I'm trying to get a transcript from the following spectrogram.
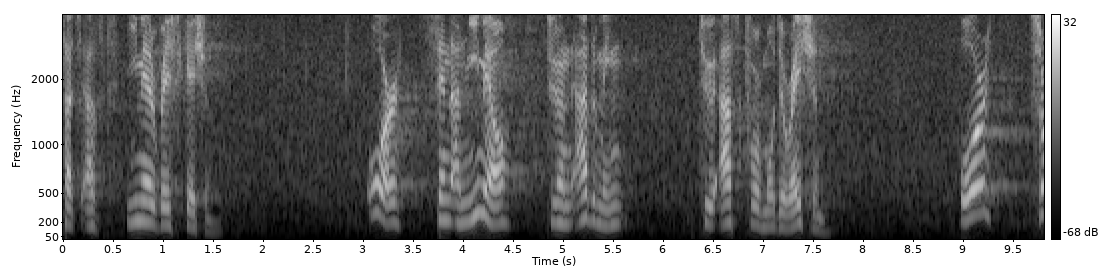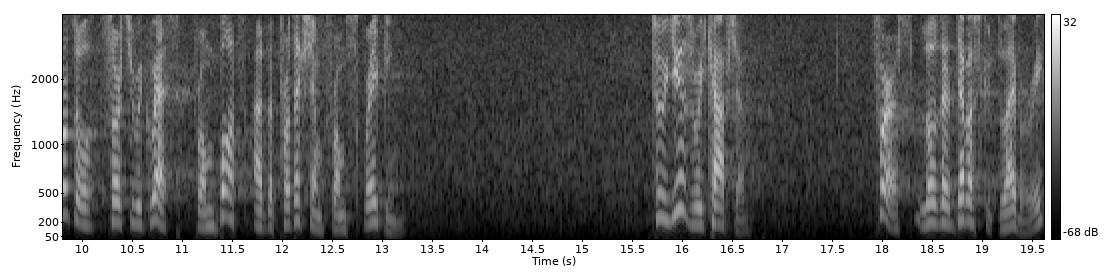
such as email verification. Or send an email to an admin to ask for moderation. Or throttle search requests from bots as a protection from scraping. To use reCAPTCHA, First, load the JavaScript library.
